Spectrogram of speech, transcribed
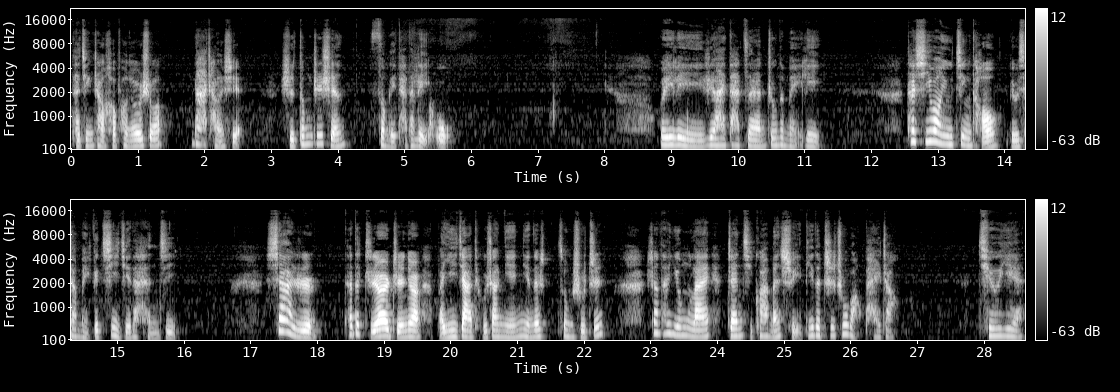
他经常和朋友说，那场雪是冬之神送给他的礼物。威利热爱大自然中的美丽，他希望用镜头留下每个季节的痕迹。夏日，他的侄儿侄女把衣架涂上黏黏的棕树枝，让他用来粘起挂满水滴的蜘蛛网拍照。秋夜，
